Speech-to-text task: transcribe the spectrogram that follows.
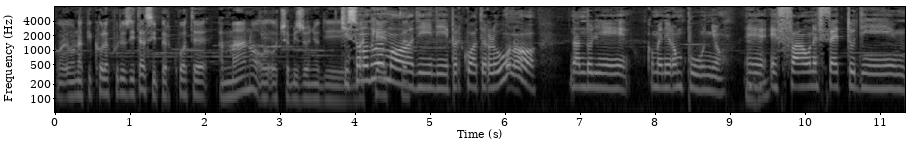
Una piccola curiosità, si percuote a mano o, o c'è bisogno di Ci sono due bacchette? modi di percuoterlo, uno dandogli come dire un pugno e, Mhm. e fa un effetto di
